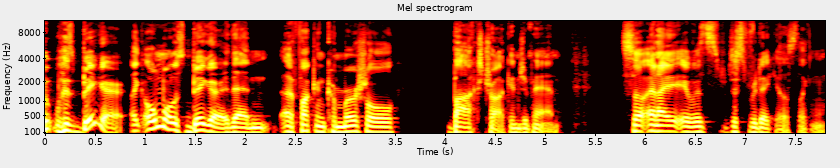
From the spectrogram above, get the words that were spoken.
was bigger, like almost bigger than a fucking commercial box truck in Japan. So and I it was just ridiculous looking.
